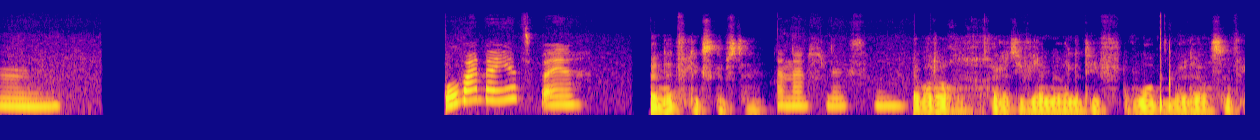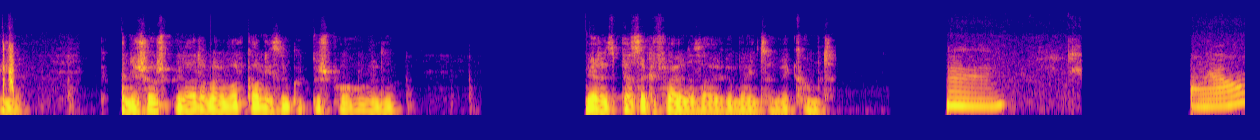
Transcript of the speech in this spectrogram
Hm. Wo war der jetzt? Bei, bei Netflix gibt es den. Bei Netflix. Hm. Der wurde auch relativ lange relativ beworben, weil der auch so viele bekannte Schauspieler hat, aber der wurde gar nicht so gut besprochen. Also Mir hat es besser gefallen, dass er allgemein so wegkommt. Hm. Ja,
